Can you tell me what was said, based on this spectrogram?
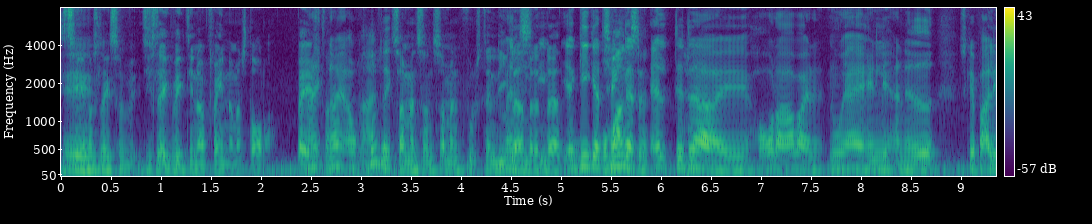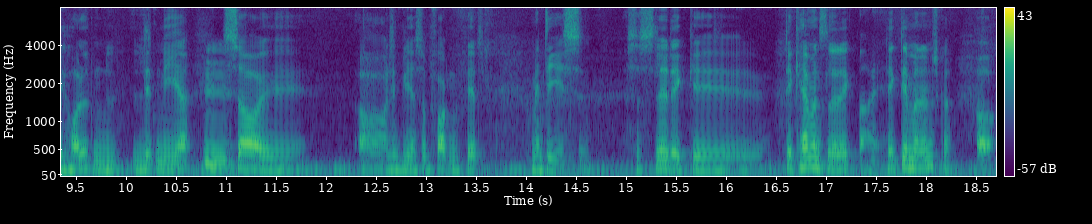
De, ting er slet ikke så, de er slet ikke vigtige nok for en, når man står der nej, bagefter. nej, overhovedet ikke. Så er man, sådan, så er man fuldstændig ligeglad med den der jeg gik og tænkte, romance. at alt det der øh, hårde arbejde, nu er jeg endelig hernede, skal jeg bare lige holde den lidt mere, Mm. så øh, åh, det bliver så fucking fedt. Men det er altså slet ikke, øh, det kan man slet ikke. Nej. Det er ikke det, man ønsker. Og,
